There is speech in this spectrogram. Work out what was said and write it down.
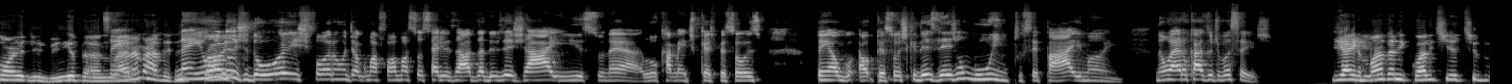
sonho de vida, Sim. não era nada. Nenhum só- dos dois foram, de alguma forma, socializados a desejar isso, né? Loucamente, porque as pessoas têm algu- pessoas que desejam muito ser pai e mãe. Não era o caso de vocês. E a irmã da Nicole tinha tido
